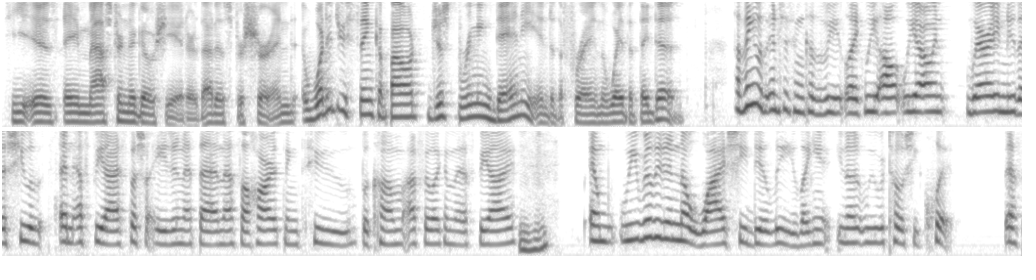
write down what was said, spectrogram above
He is a master negotiator, that is for sure. And what did you think about just bringing Danny into the fray in the way that they did? I think it was interesting because we like we all we all we already knew that she was an FBI special agent at that, and that's a hard thing to become. I feel like in the FBI, Mm-hmm. and we really didn't know why she did leave. Like you, you know, we were told she quit. That's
